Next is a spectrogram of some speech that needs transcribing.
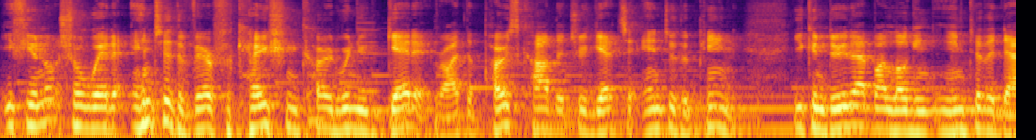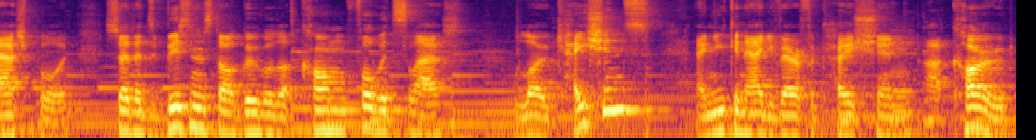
if you're not sure where to enter the verification code when you get it, right? The postcard that you get to enter the PIN, you can do that by logging into the dashboard. So that's business.google.com forward slash locations, and you can add your verification uh, code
